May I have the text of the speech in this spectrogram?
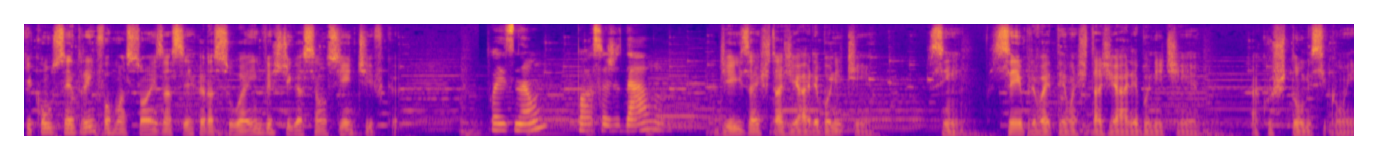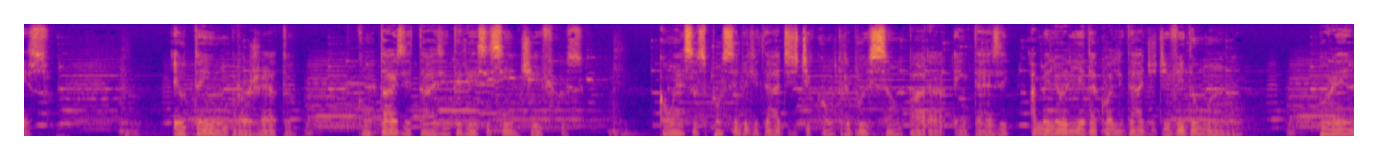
que concentra informações acerca da sua investigação científica. Pois não? Posso ajudá-lo? Diz a estagiária bonitinha. Sim, sempre vai ter uma estagiária bonitinha. Acostume-se com isso. Eu tenho um projeto com tais e tais interesses científicos, com essas possibilidades de contribuição para, em tese, a melhoria da qualidade de vida humana. Porém,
